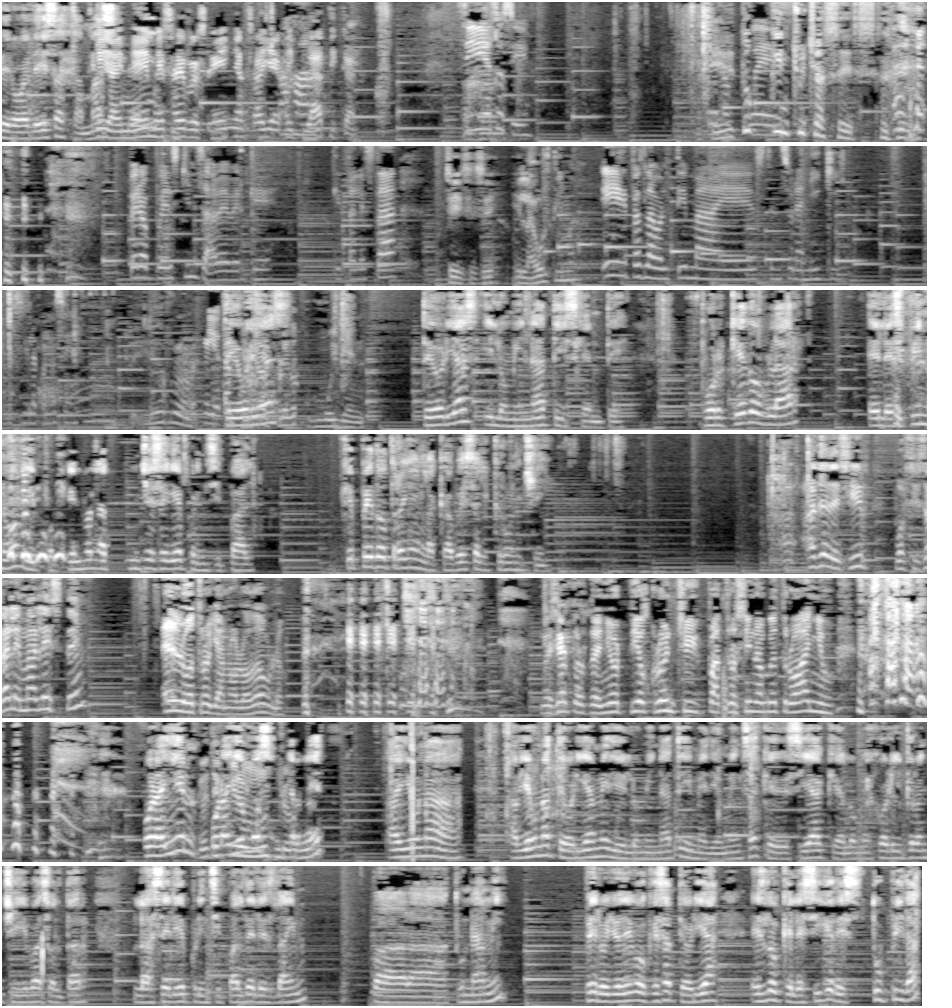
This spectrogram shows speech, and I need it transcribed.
pero de esa jamás. Sí, hay memes, hay reseñas, hay, plática. Sí, Ajá. eso sí. Así Pero ¿tú pues- qué enchuchas es? Pero pues, quién sabe, a ver qué, qué tal está. sí, sí, sí. ¿Y la última? Y pues la última es Tensura Nikki. No sé si la conocen. Yo. Teorías. Muy bien. Teorías Illuminatis, gente. ¿Por qué doblar el spin-off y por qué no la pinche serie principal? ¿Qué pedo trae en la cabeza el Crunchy? Has de decir, por si sale mal este, el otro ya no lo doblo. no es cierto, señor tío Crunchy, patrocíname otro año. por ahí en, por ahí en los internet hay una había una teoría medio Illuminati y medio mensa que decía que a lo mejor el Crunchy iba a soltar la serie principal del slime para Tunami. Pero yo digo que esa teoría es lo que le sigue de estúpida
